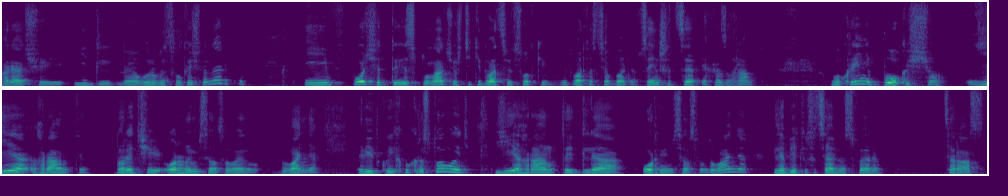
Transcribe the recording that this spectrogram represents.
гарячої, і для виробництва електричної енергії. І в Польщі ти сплачуєш тільки 20% від вартості обладнання. Все інше це якраз грант. В Україні поки що є гранти. До речі, органи місцевого самоврядування рідко їх використовують. Є гранти для органів місцевого самоврядування, для об'єктів соціальної сфери. Це раз.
